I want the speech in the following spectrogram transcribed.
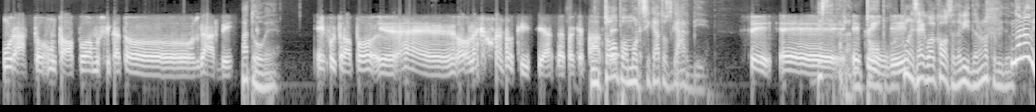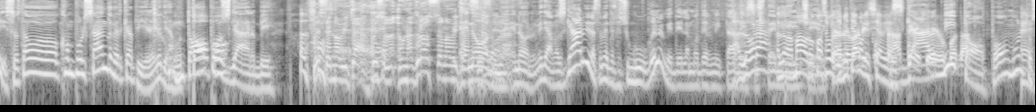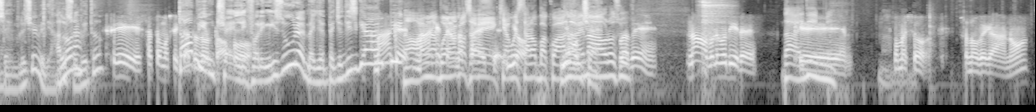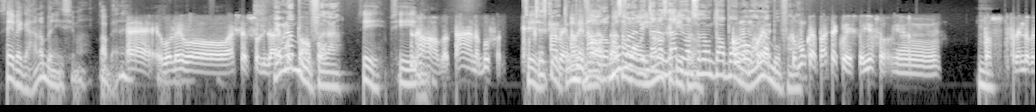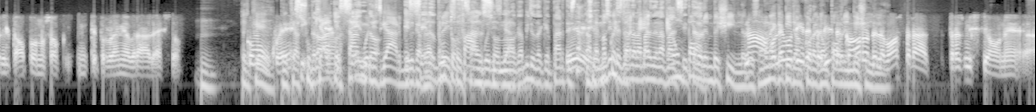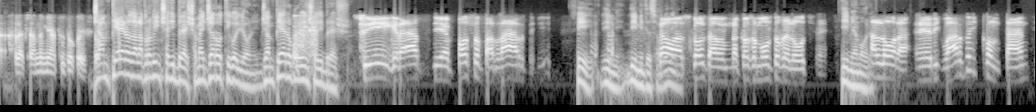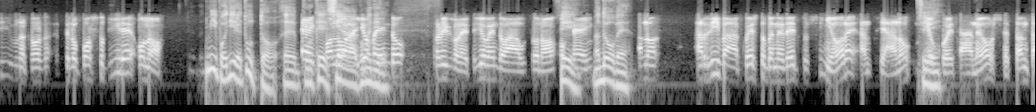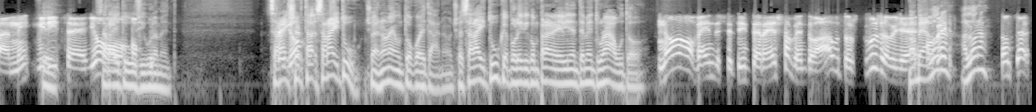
un ratto, un topo, ha morsicato Sgarbi. Ma dove? E purtroppo eh, eh, ho letto una notizia da qualche Un parte. topo ha morsicato Sgarbi. Sì, e, e quindi... Tu ne sai qualcosa, David? Non ho capito. Non ho visto, stavo compulsando per capire. Vediamo. Un topo, topo? Sgarbi. Questa è novità, questa è una grossa novità. Enorme, enorme. Vediamo. Sgarbi, basta mettere su Google, vede la modernità dei Allora, sistemi allora Mauro, cosa vuoi dire? Mettiamo che sia vero. Sgarbi, topo, molto Eh. semplice, vediamo Allora? subito. Sì, è stato morsicato Topi un topo. uccelli fuori misura, il meglio e il peggio di Sgarbi. Ma anche- No, ma è una buona è cosa vecchia Io- questa roba qua. Dai. Mauro, su. Va bene. No, volevo dire Dai, che come so, sono vegano, Sei vegano, benissimo. Va bene. eh, volevo essere solidale È una col topo. bufala. Sì, sì. No, ah, una bufala. Sì. C'è scritto Vabbè, bufala. Mauro, cosa bufala vuoi? Vittorio capito. morso da un topo a Roma, Comunque, una bufala. comunque, a parte questo, io so, eh, Mm. sto soffrendo per il topo, non so che problemi avrà adesso. Perché? Comunque- Perché ha Sì, succhiato il sangue di Sgarbi, perché essendo tutto il sangue falso, di non ho capito da che parte Eh, sta. Cioè, ma possibile questo sta dalla è, parte della è un falsità. povero imbecille, questo. non hai capito ancora che è un povero imbecille. della vostra trasmissione, eh, lasciandomi a tutto questo. Giampiero dalla provincia di Brescia, ma hai già rotti i coglioni. Giampiero, provincia di Brescia. Sì, grazie. Posso parlarti? Sì, dimmi, dimmi tesoro. No, dimmi. ascolta, una cosa molto veloce. Dimmi, amore. Allora, eh, riguardo i contanti, una cosa, te lo posso dire o no? Mi puoi dire tutto, eh, purché ecco, sia, allora, io come dire... vendo, tra virgolette, io vendo auto, no? Sì, Ok? ma dove? Allora, arriva questo benedetto signore, anziano, Sì. mio coetaneo, 70 anni, mi Sì. dice, io... Sarai tu ho- sicuramente. Sarai, certa- sarai tu, cioè non è un tuo coetaneo, cioè sarai tu che volevi comprare evidentemente un'auto. No, vende, se ti interessa, vendo auto, scusami. eh. Vabbè, allora? allora?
